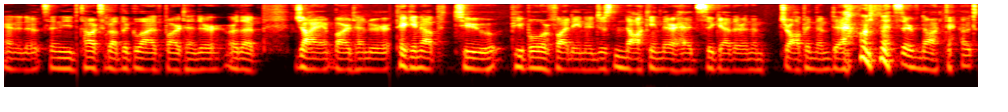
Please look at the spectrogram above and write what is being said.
anecdotes, and he talks about the Goliath bartender or the giant bartender picking up two people who are fighting and just knocking their heads together and then dropping them down as they're knocked out.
